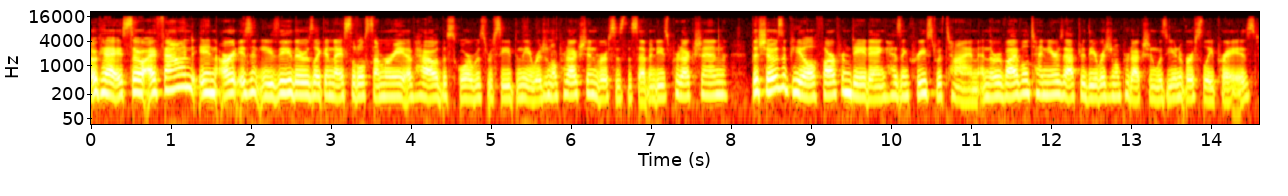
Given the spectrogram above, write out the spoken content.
Okay, so I found in Art Isn't Easy, there was like a nice little summary of how the score was received in the original production versus the 70s production. The show's appeal, far from dating, has increased with time, and the revival 10 years after the original production was universally praised.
